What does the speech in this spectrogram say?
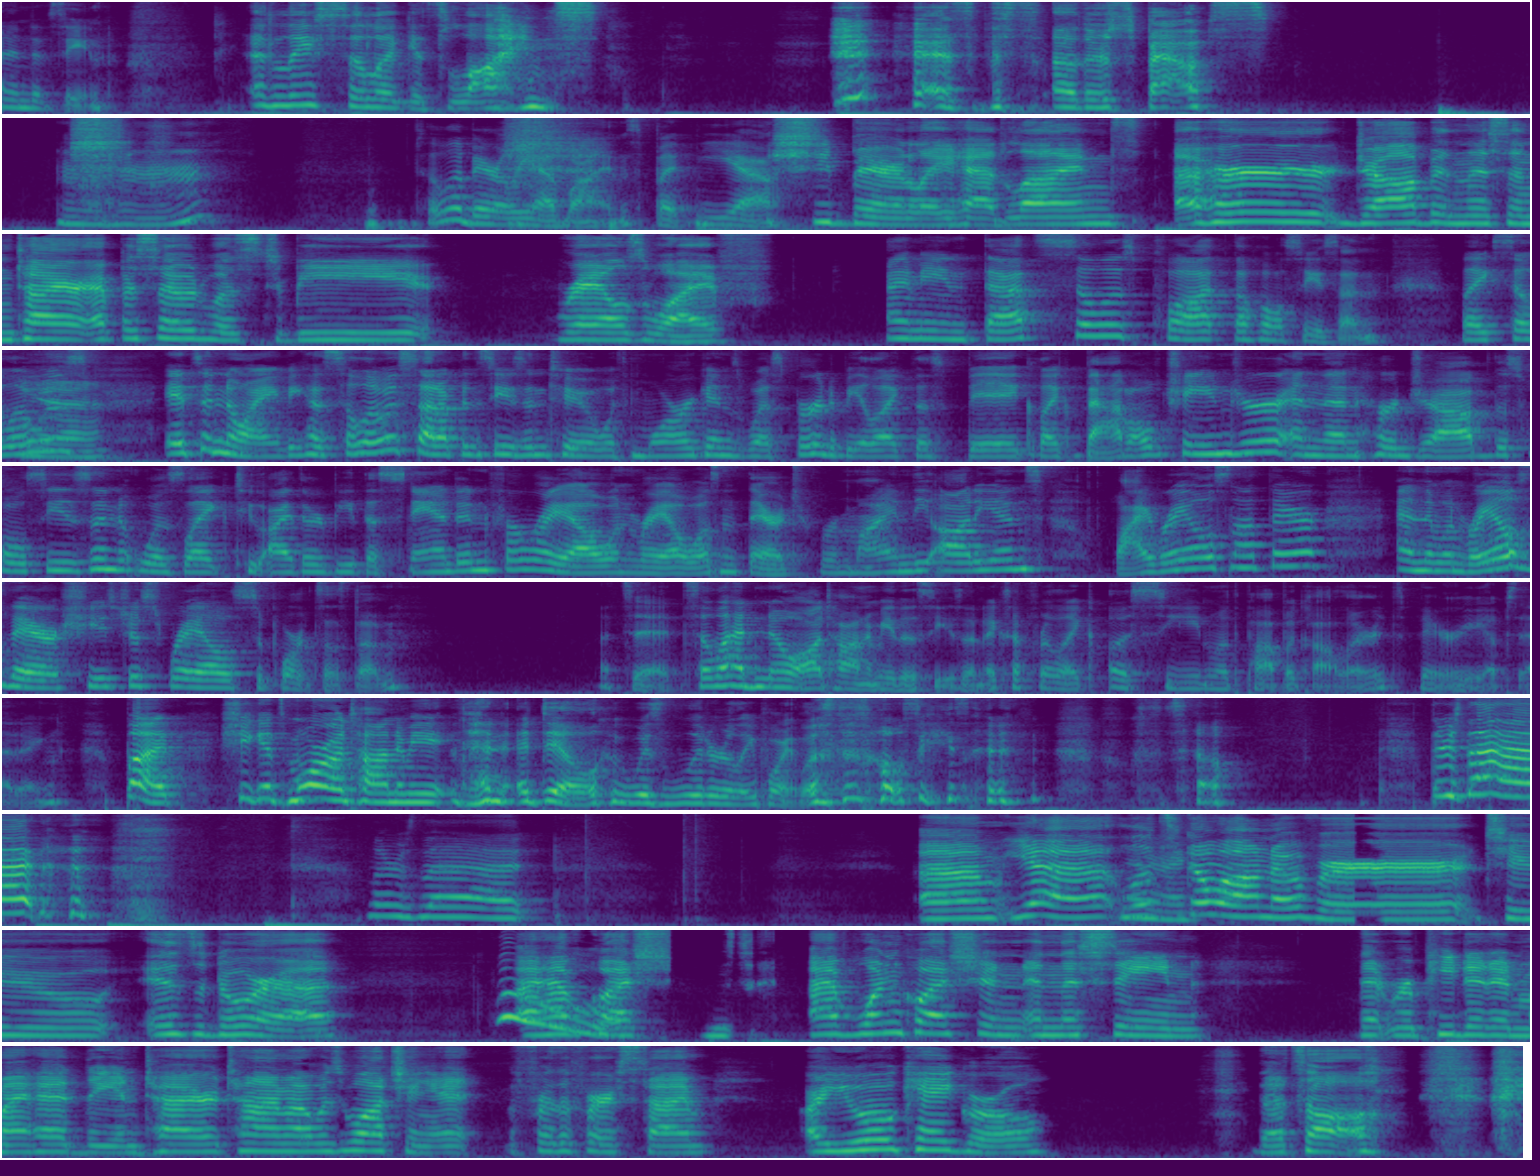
End of scene. At least Scylla gets lines as this other spouse. Mm-hmm. Scylla barely had lines, but yeah. She barely had lines. Uh, Her job in this entire episode was to be Raelle's wife. I mean, that's Scylla's plot the whole season. Like Scylla Yeah. was it's annoying because Scylla was set up in season two with Morgan's Whisper to be like this big like battle changer, and then her job this whole season was like to either be the stand-in for Raelle when Raelle wasn't there to remind the audience why Raelle's not there, and then when Raelle's there, she's just Raelle's support system. That's it. Scylla had no autonomy this season, except for like a scene with Papa Collar. It's very upsetting. But she gets more autonomy than Adil, who was literally pointless this whole season. so there's that. there's that. Um, yeah, let's go on over to Isadora. I have questions. I have one question in this scene that repeated in my head the entire time I was watching it for the first time. Are you okay, girl? That's all.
